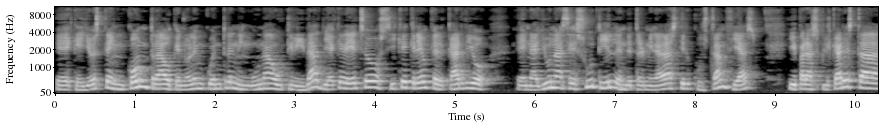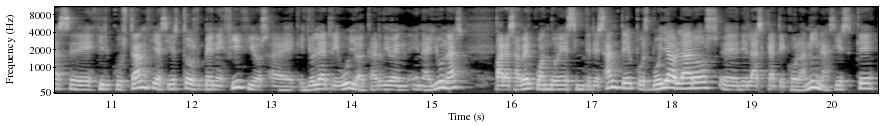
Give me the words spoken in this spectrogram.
eh, que yo esté en contra o que no le encuentre ninguna utilidad, ya que de hecho sí que creo que el cardio en ayunas es útil en determinadas circunstancias y para explicar estas eh, circunstancias y estos beneficios eh, que yo le atribuyo al cardio en, ayunas, para saber cuándo es interesante, pues voy a hablaros eh, de las catecolaminas. Y es que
